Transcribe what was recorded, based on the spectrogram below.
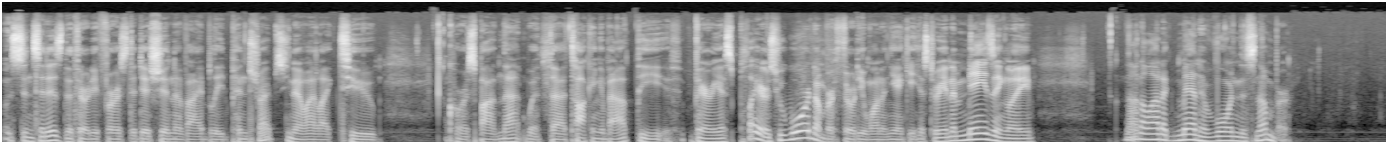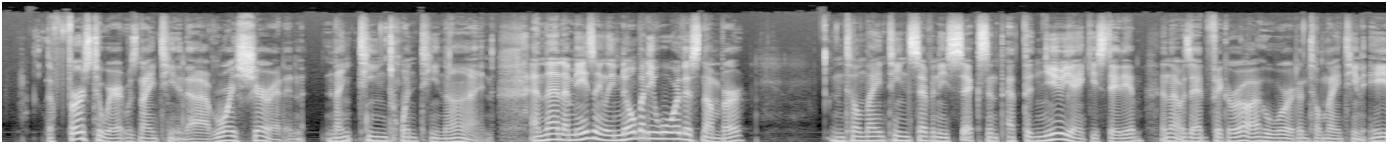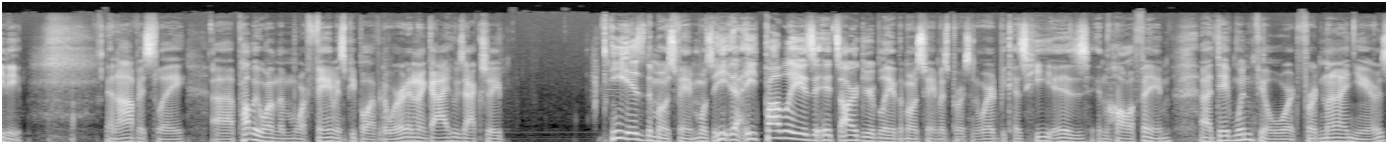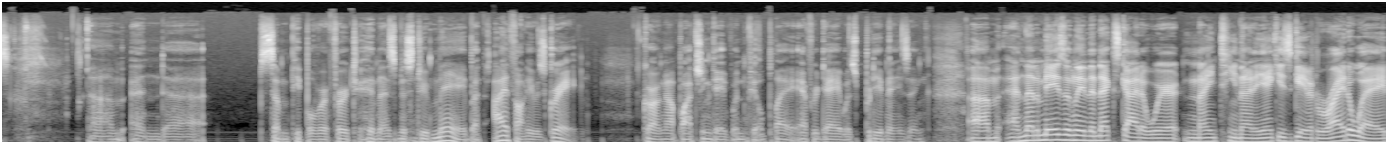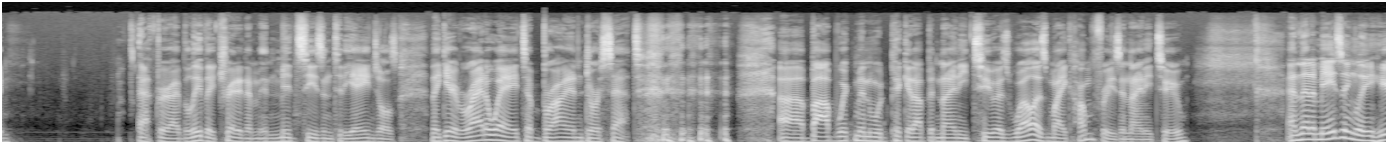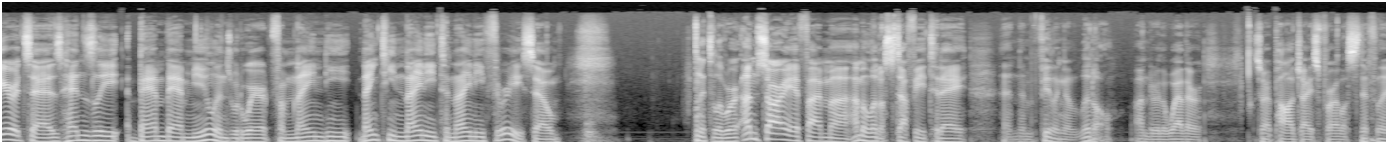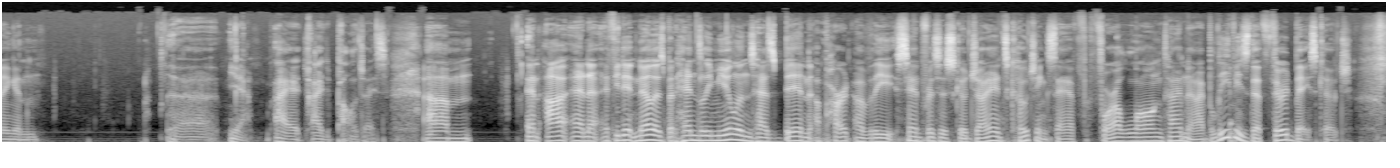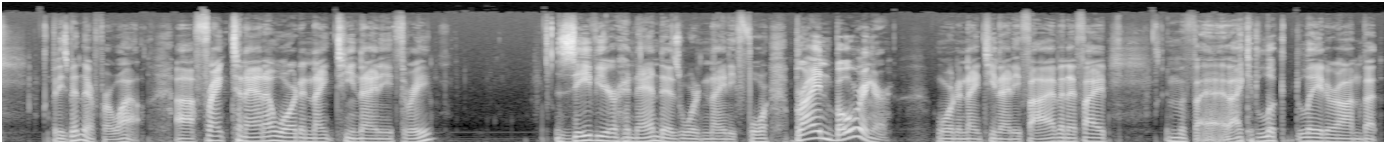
since it is the 31st edition of I Bleed Pinstripes, you know, I like to correspond that with uh, talking about the various players who wore number 31 in Yankee history. And amazingly, not a lot of men have worn this number. The first to wear it was 19, uh, Roy Sherid in 1929. And then amazingly, nobody wore this number until 1976 at the new Yankee Stadium, and that was Ed Figueroa, who wore it until 1980. And obviously, uh, probably one of the more famous people ever to wear it, and a guy who's actually he is the most famous. He, he probably is. It's arguably the most famous person it because he is in the Hall of Fame. Uh, Dave Winfield wore it for nine years, um, and uh, some people refer to him as Mr. May, but I thought he was great. Growing up watching Dave Winfield play every day was pretty amazing. Um, and then amazingly, the next guy to wear it, 1990, Yankees gave it right away after I believe they traded him in midseason to the Angels. They gave it right away to Brian Dorsett. uh, Bob Wickman would pick it up in 92, as well as Mike Humphreys in 92. And then amazingly, here it says Hensley Bam Bam Meulens would wear it from 90, 1990 to 93. So it's a little. I'm sorry if I'm uh, I'm a little stuffy today, and I'm feeling a little under the weather. So I apologize for all the sniffling and uh, yeah, I I apologize. Um, and I, and uh, if you didn't know this, but Hensley Meulens has been a part of the San Francisco Giants coaching staff for a long time now. I believe he's the third base coach, but he's been there for a while. Uh, Frank Tanana it in 1993. Xavier Hernandez it in 94. Brian Boehringer wore it in 1995. And if I if I, I could look later on, but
